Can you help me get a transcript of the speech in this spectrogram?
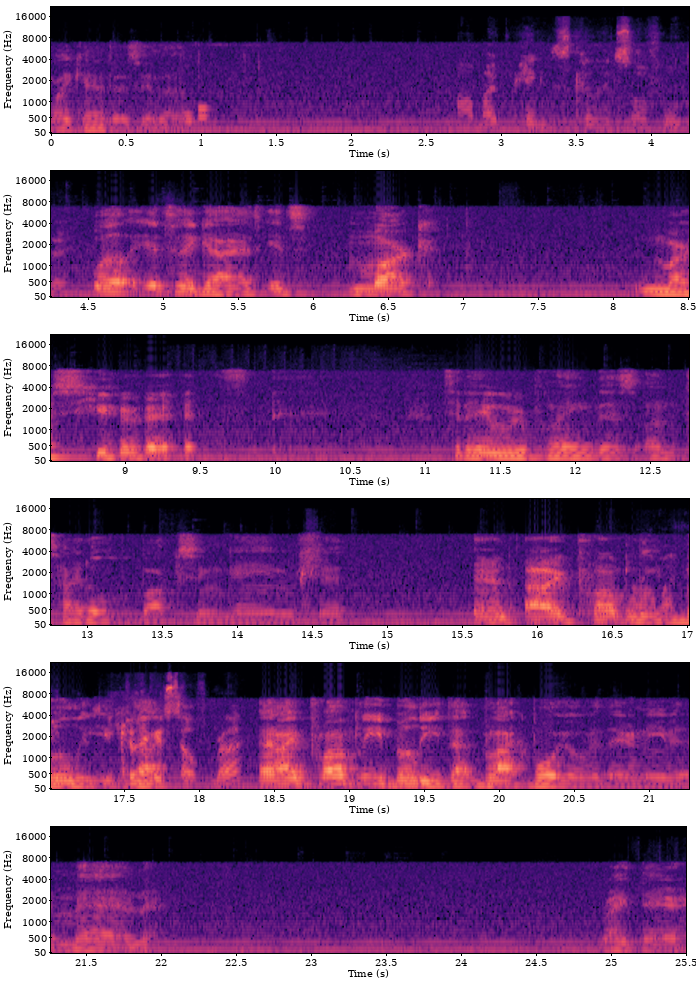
Why can't I say that? Oh, my ping is killing itself all day. Well, it's hey guys, it's Mark Marcurus. Today we were playing this untitled boxing game shit. And I promptly Oh, bullied You're killing that, itself, bro. and I promptly bullied that black boy over there named Man. Right there,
